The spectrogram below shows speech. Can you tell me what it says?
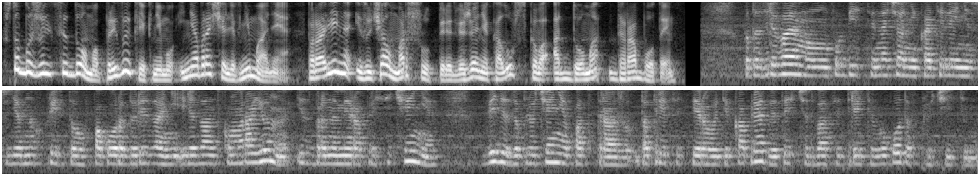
чтобы жильцы дома привыкли к нему и не обращали внимания. Параллельно изучал маршрут передвижения Калужского от дома до работы. Подозреваемому в убийстве начальника отделения судебных приставов по городу Рязани и Рязанскому району избрана мера пресечения в виде заключения под стражу до 31 декабря 2023 года включительно.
